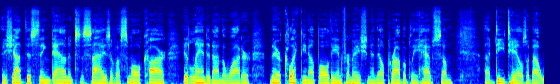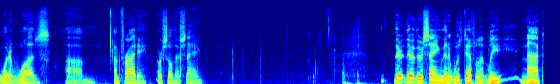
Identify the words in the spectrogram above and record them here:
They shot this thing down. It's the size of a small car. It landed on the water. They're collecting up all the information, and they'll probably have some uh, details about what it was um, on Friday, or so they're saying. They're, they're, they're saying that it was definitely not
